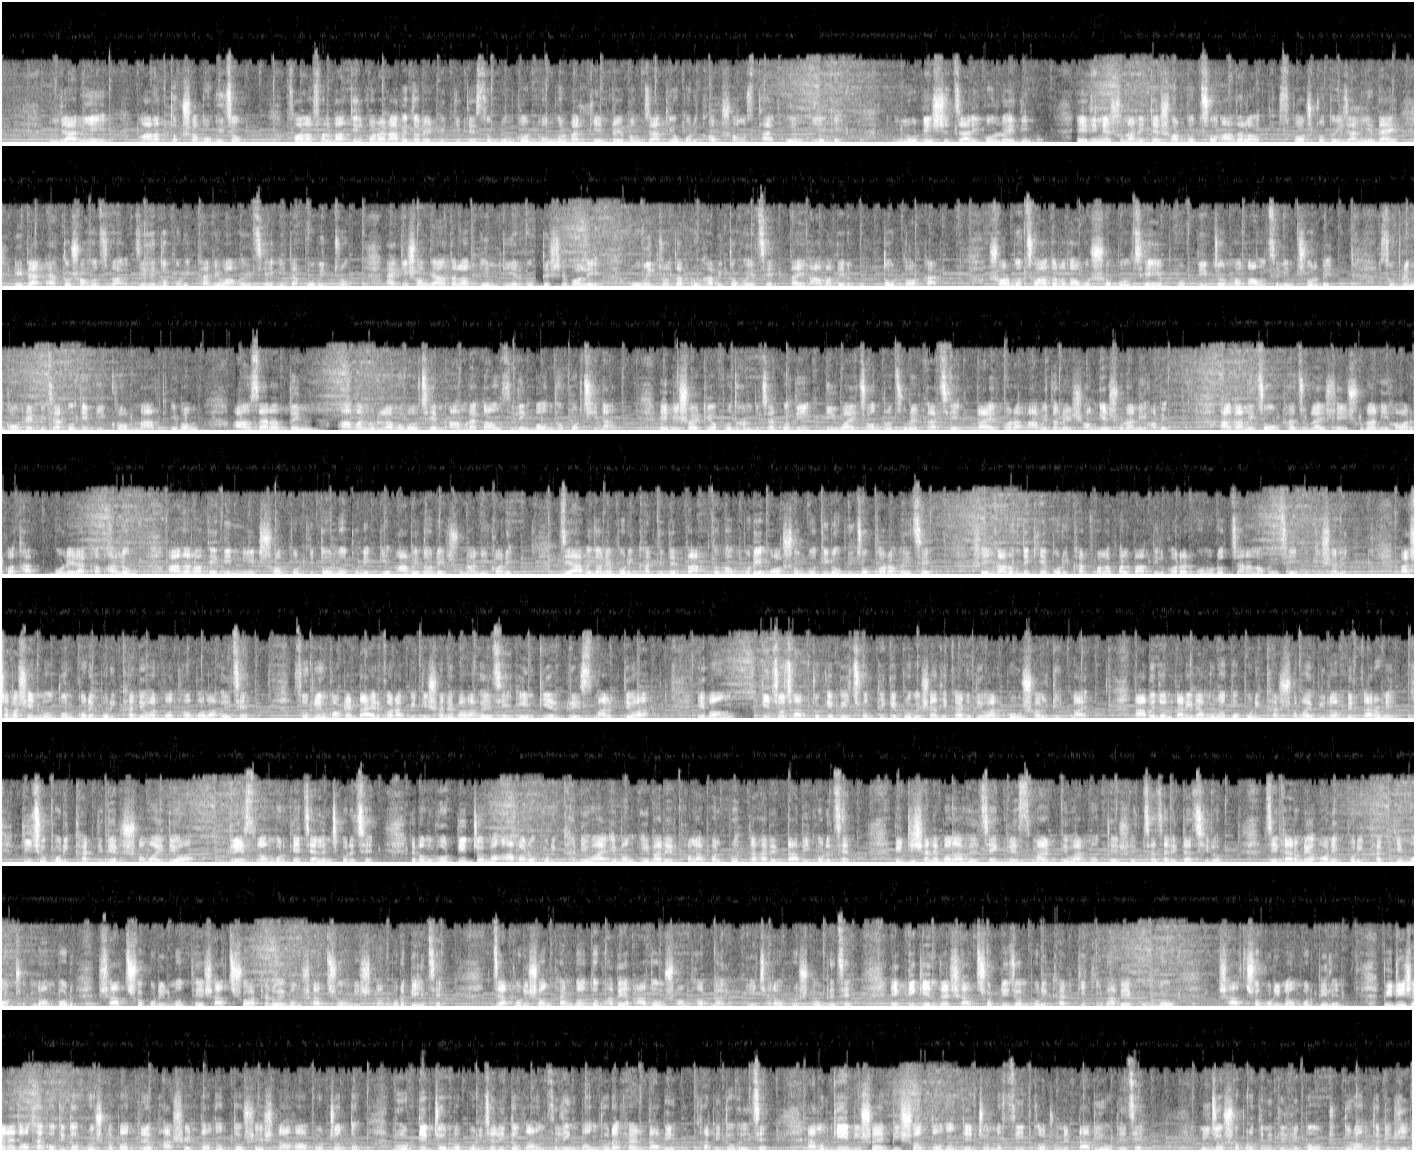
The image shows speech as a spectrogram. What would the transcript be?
জানিয়ে মারাত্মক সব অভিযোগ। ফলাফল বাতিল করার আবেদনের ভিত্তিতে সুপ্রিম কোর্ট মঙ্গলবার কেন্দ্র এবং জাতীয় পরীক্ষক সংস্থা এনটিএকে নোটিশ জারি করল এদিন। এদিনের শুনানিতে সর্বোচ্চ আদালত স্পষ্টতই জানিয়ে দেয়, এটা এত সহজ নয়, যেহেতু পরীক্ষা নেওয়া হয়েছে, এটা পবিত্র। একই সঙ্গে আদালত এনটিএর উদ্দেশ্যে বলে, পবিত্রতা প্রভাবিত হয়েছে, তাই আমাদের উত্তর দরকার। সর্বোচ্চ আদালত অবশ্য বলছে, ভর্তির জন্য কাউন্সেলিং চলবে। সুপ্রিম কোর্টের বিচারপতি বিক্রম নাথ এবং আহসারউদ্দিন আমানুল্লাহ বলছেন, আমরা কাউন্সেলিং বন্ধ করছি না। এই বিষয়টিও প্রধান বিচারপতি ডিওয়াই চন্দ্রচূড়ের কাছে দায়ের করা আবেদনের সঙ্গে শুনানি হবে। আগামী চৌঠা জুলাই সেই শুনানি হওয়ার কথা। বলে রাখা ভালো, আদালত এদিন নিট সম্পর্কিত নতুন একটি আবেদনের শুনানি করে। যে আবেদনে পরীক্ষার্থীদের প্রাপ্ত নম্বরে অসঙ্গতির অভিযোগ করা হয়েছে, সেই কারণ দেখিয়ে পরীক্ষার ফলাফল বাতিল করার অনুরোধ জানানো হয়েছে এই পিটিশনে। পাশাপাশি নতুন করে পরীক্ষা নেওয়ার কথাও বলা হয়েছে। সুপ্রিম কোর্টের দায়ের করা পিটিশনে বলা হয়েছে, এনটিএর গ্রেস মার্ক দেওয়া এবং কিছু ছাত্রকে পেছন থেকে প্রবেশাধিকার দেওয়ার কৌশল ঠিক নয়। আবেদনকারীরা মূলত পরীক্ষার সময় বিলম্বের কারণে কিছু পরীক্ষার্থীদের সময় দেওয়া গ্রেস নম্বরকে চ্যালেঞ্জ করেছে এবং ভর্তির জন্য আবারও পরীক্ষা নেওয়া এবং এবারের ফলাফল প্রত্যাহারের দাবি করেছেন। পিটিশনে বলা হয়েছে গ্রেস মার্ক দেওয়ার মধ্যে স্বেচ্ছাচারিতা ছিল। যে কারণে অনেক পরীক্ষার্থী মোট নম্বর সাতশো কুড়ির মধ্যে সাতশো আঠারো এবং সাতশো উনিশ নম্বরও পেয়েছে, যা পরিসংখ্যানগতভাবে আদৌ সম্ভব নয়। এছাড়াও প্রশ্ন উঠেছে, একটি কেন্দ্রের সাতষট্টি জন পরীক্ষার্থী কীভাবে পূর্ণ সাতশো কুড়ি নম্বর পেলেন। পিটিশনে তথাকথিত প্রশ্নপত্রে ফাঁসের তদন্ত শেষ না হওয়া পর্যন্ত ভর্তির জন্য পরিচালিত কাউন্সেলিং বন্ধ রাখার দাবি উত্থাপিত হয়েছে। এমনকি এ বিষয়ে বিশদ তদন্তের জন্য সিট গঠনের দাবি উঠেছে। নিজস্ব প্রতিনিধির রিপোর্ট দুরন্ত টিভি।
